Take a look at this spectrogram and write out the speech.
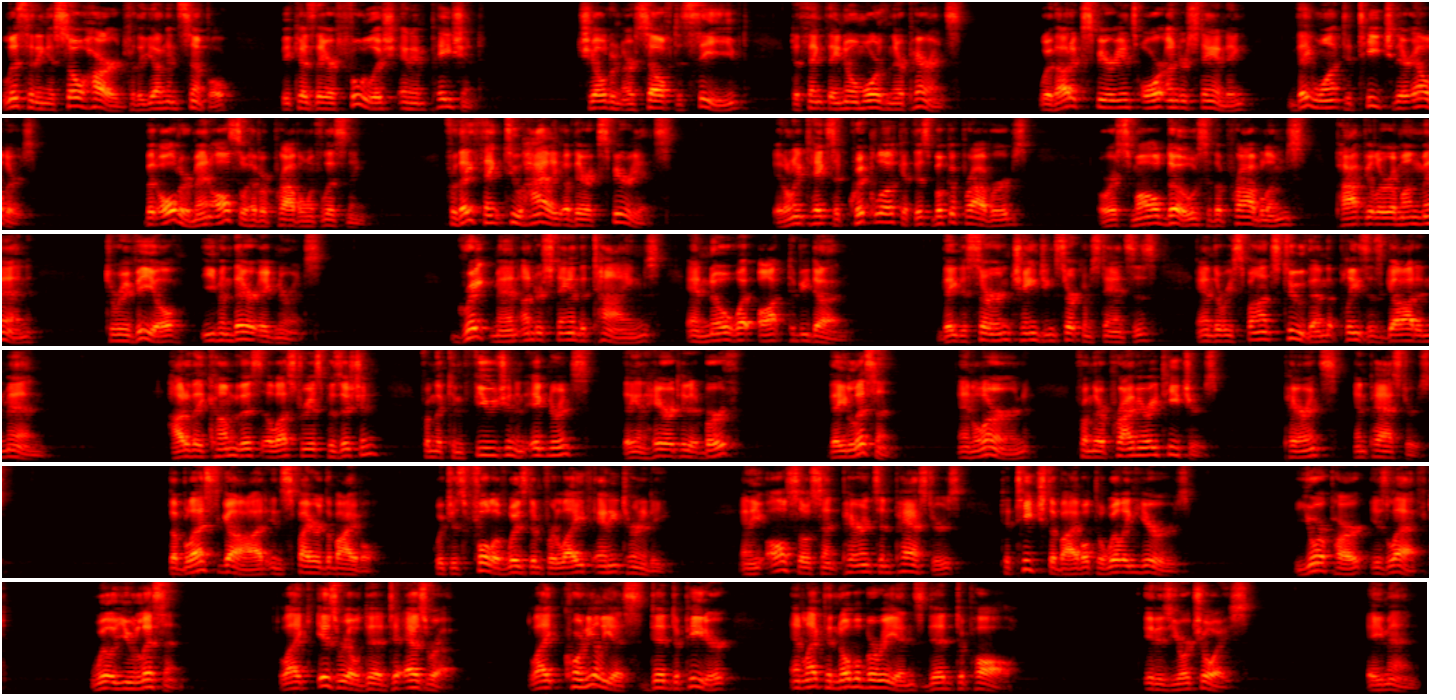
Listening is so hard for the young and simple because they are foolish and impatient. Children are self deceived to think they know more than their parents. Without experience or understanding, they want to teach their elders. But older men also have a problem with listening, for they think too highly of their experience. It only takes a quick look at this book of Proverbs, or a small dose of the problems popular among men, to reveal even their ignorance. Great men understand the times and know what ought to be done. They discern changing circumstances and the response to them that pleases God and men. How do they come to this illustrious position? From the confusion and ignorance they inherited at birth? They listen and learn from their primary teachers, parents, and pastors. The blessed God inspired the Bible, which is full of wisdom for life and eternity, and He also sent parents and pastors to teach the Bible to willing hearers. Your part is left. Will you listen? Like Israel did to Ezra, like Cornelius did to Peter, and like the noble Bereans did to Paul. It is your choice. Amen.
